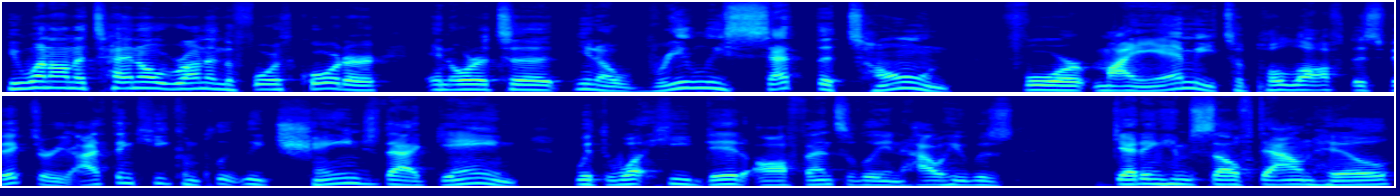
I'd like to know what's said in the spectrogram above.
he went on a 10-0 run in the fourth quarter in order to, you know, really set the tone for Miami to pull off this victory. I think he completely changed that game with what he did offensively and how he was getting himself downhill,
